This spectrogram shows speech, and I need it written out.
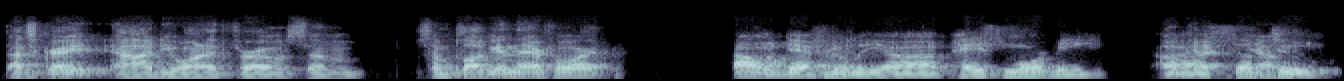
That's great. Uh, do you want to throw some some plug in there for it? Oh, definitely. Uh, Pace Morby, uh, okay, uh, sub yep. two.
